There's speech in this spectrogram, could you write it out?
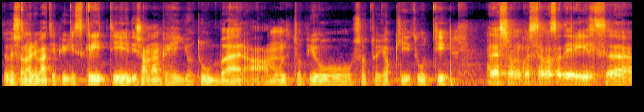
dove sono arrivati più gli iscritti, diciamo anche che YouTube era molto più sotto gli occhi di tutti. Adesso con questa cosa dei Reels eh,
